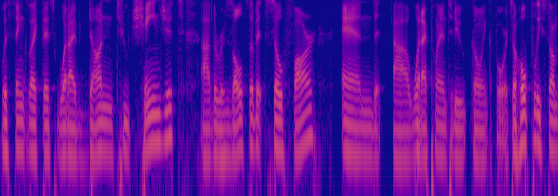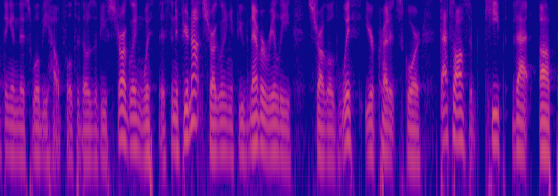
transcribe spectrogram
with things like this, what I've done to change it, uh, the results of it so far, and uh, what I plan to do going forward. So, hopefully, something in this will be helpful to those of you struggling with this. And if you're not struggling, if you've never really struggled with your credit score, that's awesome. Keep that up.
